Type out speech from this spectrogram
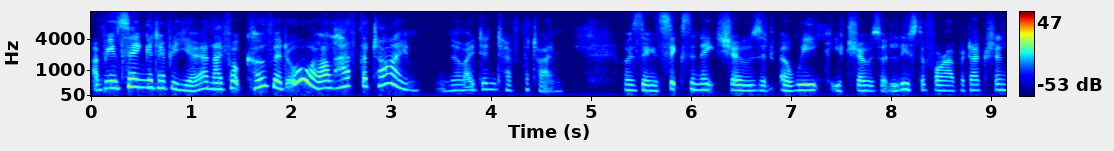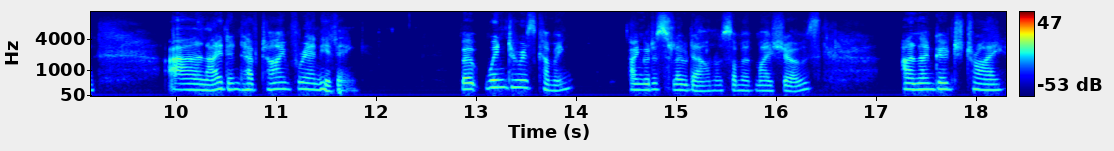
I've been saying it every year, and I thought, COVID, oh, well, I'll have the time. No, I didn't have the time. I was doing six and eight shows a week. Each show was at least a four hour production, and I didn't have time for anything. But winter is coming. I'm going to slow down on some of my shows and I'm going to try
